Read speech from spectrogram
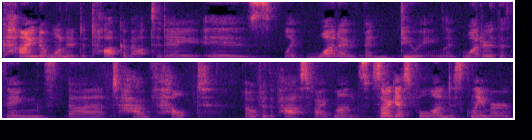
kind of wanted to talk about today is like what I've been doing. Like, what are the things that have helped over the past five months. So, I guess, full on disclaimer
